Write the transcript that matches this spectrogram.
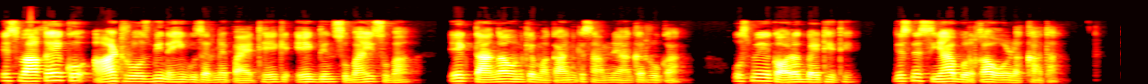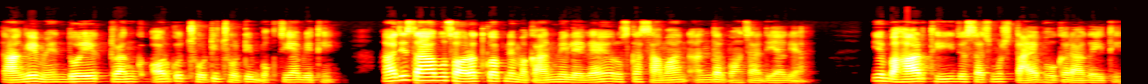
اس واقعے کو آٹھ روز بھی نہیں گزرنے پائے تھے کہ ایک دن صبح ہی صبح ایک تانگا ان کے مکان کے سامنے آ کر رکا۔ اس میں ایک عورت بیٹھی تھی، جس نے سیاہ برقع اوڑھ رکھا تھا۔ تانگے میں دو ایک ٹرنک اور کچھ چھوٹی چھوٹی بخچیاں بھی تھیں۔ حاجی صاحب اس عورت کو اپنے مکان میں لے گئے اور اس کا سامان اندر پہنچا دیا گیا۔ یہ بہار تھی جو سچ مچ تائب ہو کر آ گئی تھی۔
